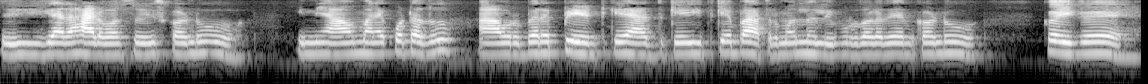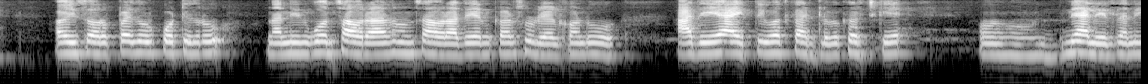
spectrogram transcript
ಈಗೆಲ್ಲ ಹಾಡು ಇಸ್ಕೊಂಡು ಇನ್ನು ಯಾವ ಮನೆ ಕೊಟ್ಟದು? ಅವ್ರು ಬೇರೆ ಪೇಂಟ್ಗೆ ಅದಕ್ಕೆ ಇದಕ್ಕೆ ಬಾತ್ರೂಮಲ್ಲಿ ನಲ್ಲಿ ಹುಡ್ದಾಗದೆ ಅಂದ್ಕೊಂಡು ಕೈಗೆ ಐದು ಸಾವಿರ ರೂಪಾಯಿ ದುಡ್ಡು ಕೊಟ್ಟಿದ್ರು. ನಾನು ನಿನಗೊಂದು ಸಾವಿರ ಒಂದು ಸಾವಿರ ಅದೇ ಅನ್ಕೊಂಡು ಸುಳ್ಳು ಹೇಳ್ಕೊಂಡು ಅದೇ ಆಯ್ತು ಇವತ್ತು ಗಂಟ್ಲು ಖರ್ಚಿಗೆ. ಇರ್ತಾನೆ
